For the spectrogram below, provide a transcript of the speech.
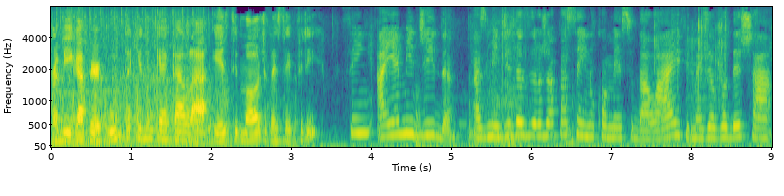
Amiga, a pergunta que não quer calar: esse molde vai ser frio? Sim, aí é medida. As medidas eu já passei no começo da live, mas eu vou deixar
